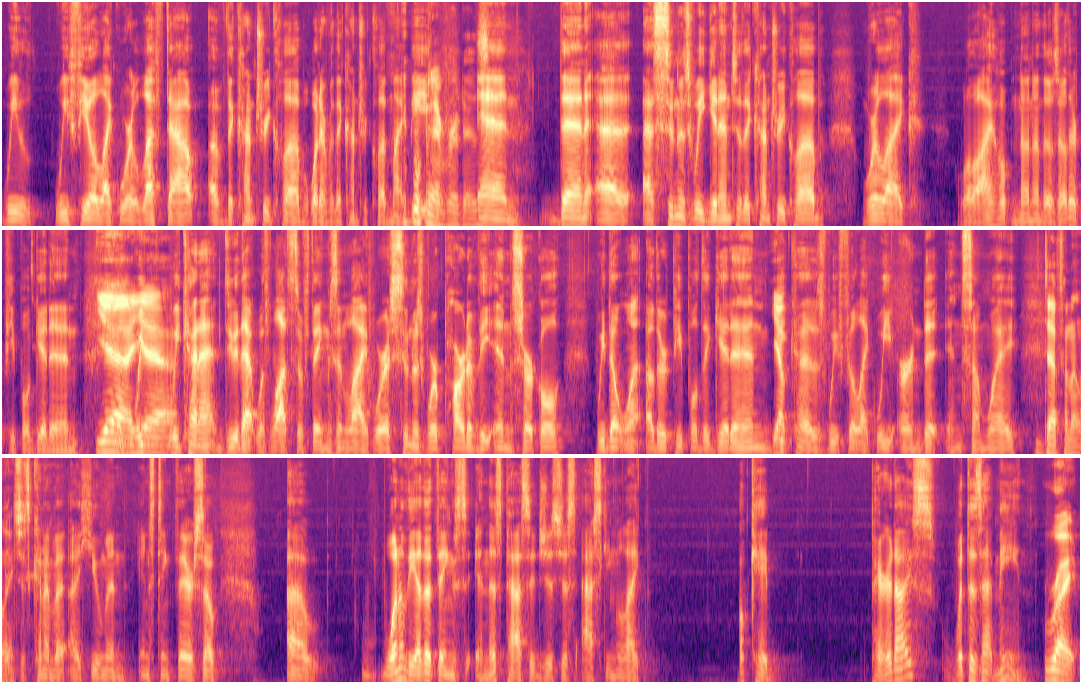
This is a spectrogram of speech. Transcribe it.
we we feel like we're left out of the country club, whatever the country club might be, whatever it is. And then uh, as soon as we get into the country club, we're like, well, I hope none of those other people get in. Yeah, we, yeah. We kind of do that with lots of things in life, where as soon as we're part of the in circle, we don't want other people to get in yep. because we feel like we earned it in some way. Definitely. It's just kind of a, a human instinct there. So, uh, one of the other things in this passage is just asking, like, okay, paradise, what does that mean? Right.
